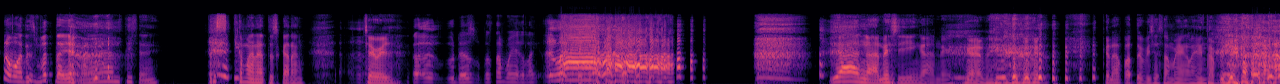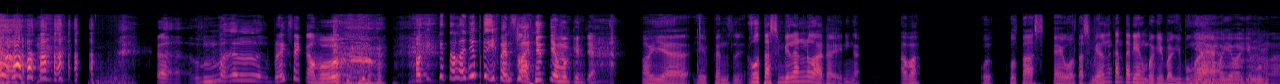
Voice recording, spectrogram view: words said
Romantis bet dah ya. Romantis anjir. Terus ke mana tuh sekarang? Ceweknya? Eh, udah sama yang lain ya nggak aneh sih nggak aneh nggak aneh. Kenapa tuh bisa sama yang lain tapi? Eh, brengsek kamu. Oke kita lanjut ke event selanjutnya mungkin ya oh iya event Ulta 9 lu ada ini nggak? Apa? Ul- Ulta eh Ulta 9 kan tadi yang bagi-bagi bunga ya, Iya, bagi-bagi Mm. bunga.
